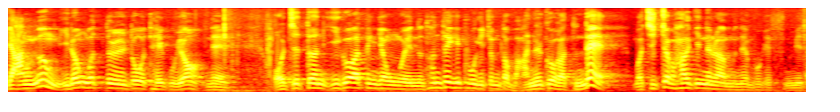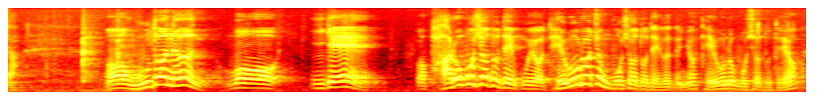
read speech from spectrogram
양음 이런 것들도 되고요. 네. 어쨌든 이거 같은 경우에는 선택의 폭이 좀 더 많을 것 같은데 뭐 직접 확인을 한번 해보겠습니다. 어, 우선은 뭐 이게 어, 바로 보셔도 되고요. 대우로 좀 보셔도 되거든요. 대우로 보셔도 돼요.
